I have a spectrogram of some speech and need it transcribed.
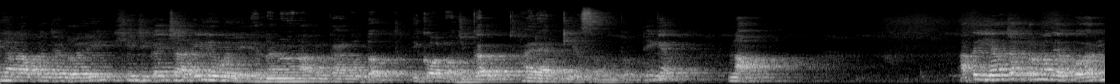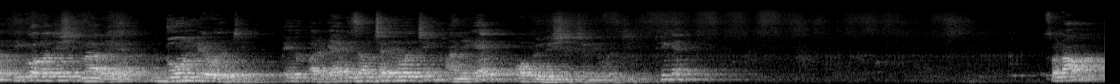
ह्याला आपण जनरली ही जी काही चारही लेवल आहे यांना मिळून आपण काय बोलतो? इकॉलॉजिकल हायरॅर्की असं बोलतो ठीक आहे? ना आता या चॅप्टरमध्ये आपण इकॉलॉजी शिकणार आहे दोन लेवलची एक ऑर्गॅनिझमच्या लेवलची आणि एक पॉप्युलेशनच्या लेवलची ठीक आहे? सो नाव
